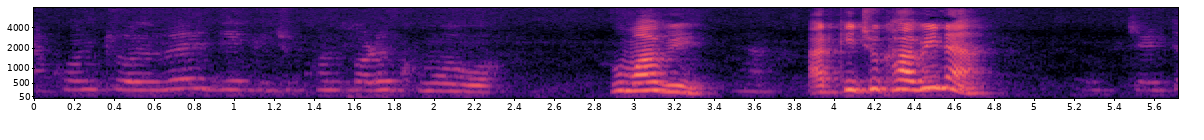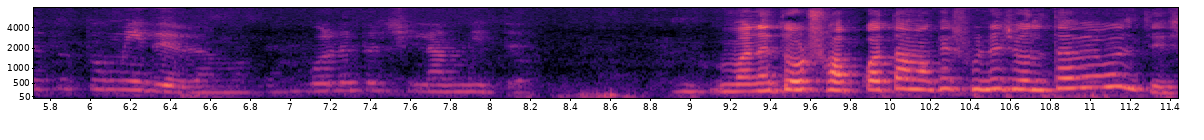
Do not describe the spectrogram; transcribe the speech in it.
এখন চলবে কিছুক্ষণ পরে ঘুমাবো। ঘুমাবি? আর কিছু খাবি না? সেটা তো তুমি দেবে আমাকে। বলে তো ছিলাম দিতে। মানে তোর সব কথা আমাকে শুনে চলতে হবে বলছিস?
